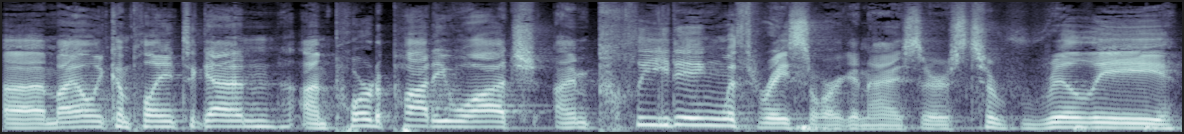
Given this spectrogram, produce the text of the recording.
uh, my only complaint again on Porta Potty Watch, I'm pleading with race organizers to really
